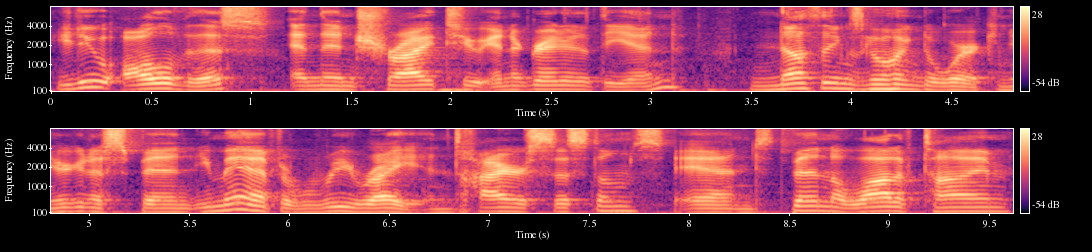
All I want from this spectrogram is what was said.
You do all of this, and then try to integrate it at the end nothing's going to work and you're going to spend you may have to rewrite entire systems and spend a lot of time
